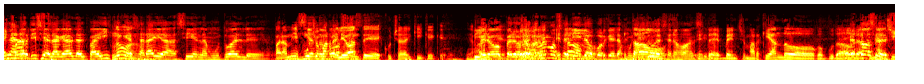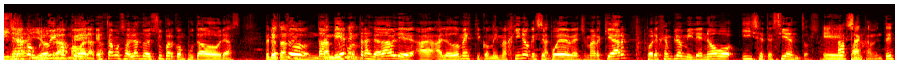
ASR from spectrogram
es la noticia de la que habla el país. No. Quique Sarabia sigue en la mutual de. Para mí es mucho más cosas. relevante escuchar al Quique que. Pero, pero retomemos el hilo porque las multitudes se nos van. este, benchmarkeando computadoras Entonces, china ya y concluimos que estamos hablando de supercomputadoras. Pero Esto tam- también, también es trasladable a, a lo doméstico. Me imagino que se puede benchmarkear, por ejemplo, mi Lenovo i700. Eh, exactamente.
